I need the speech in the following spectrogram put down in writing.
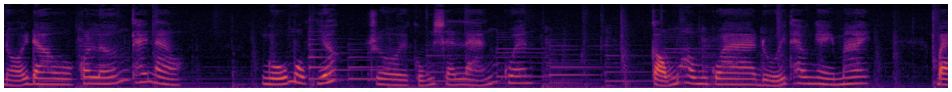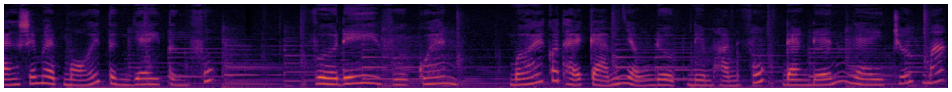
Nỗi đau có lớn thế nào, ngủ một giấc rồi cũng sẽ lãng quên. Cổng hôm qua đuổi theo ngày mai, bạn sẽ mệt mỏi từng giây từng phút. Vừa đi vừa quên mới có thể cảm nhận được niềm hạnh phúc đang đến ngay trước mắt.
